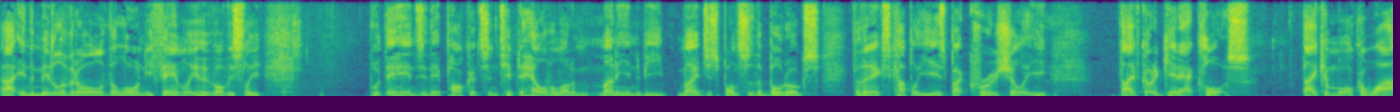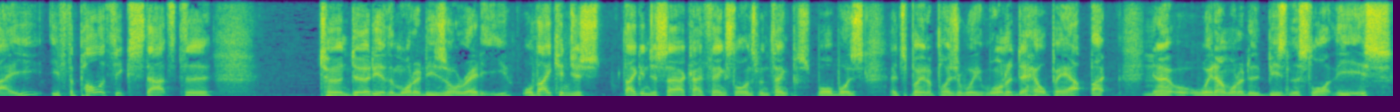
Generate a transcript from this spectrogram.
Uh, in the middle of it all, the Laundy family, who've obviously put their hands in their pockets and tipped a hell of a lot of money in to be major sponsors of the Bulldogs for the next couple of years. But crucially, they've got a get out clause. They can walk away if the politics starts to turn dirtier than what it is already. Well, they can just they can just say, okay, thanks, Linesman, thanks, ball boys. It's been a pleasure. We wanted to help out, but you know we don't want to do business like this,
